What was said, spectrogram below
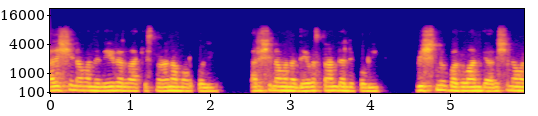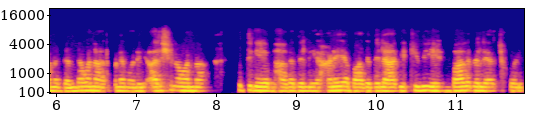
ಅರಿಶಿನವನ್ನ ನೀರಲ್ಲಿ ಹಾಕಿ ಸ್ನಾನ ಮಾಡ್ಕೊಳ್ಳಿ. ಅರಿಶಿನವನ್ನ ದೇವಸ್ಥಾನದಲ್ಲಿ ಕೊಡಿ. ವಿಷ್ಣು ಭಗವಾನ್ಗೆ ಅರಿಶಿನವನ್ನ ಗಂಧವನ್ನ ಅರ್ಪಣೆ ಮಾಡಿ. ಅರಿಶಿನವನ್ನ ಕುತ್ತಿಗೆಯ ಭಾಗದಲ್ಲಿ, ಹಣೆಯ ಭಾಗದಲ್ಲಿ ಹಾಗೆ ಕಿವಿಯ ಭಾಗದಲ್ಲಿ ಹಚ್ಕೊಳ್ಳಿ.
